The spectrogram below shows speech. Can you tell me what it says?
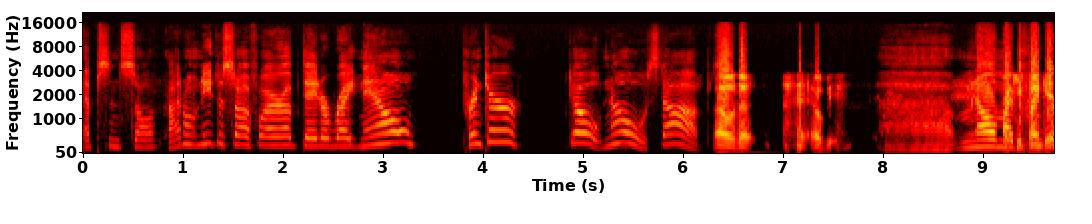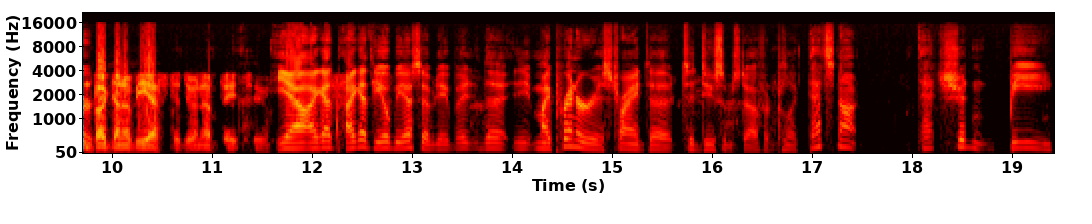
Epson soft. I don't need a software updater right now. Printer, go. No, stop. Oh, the OB. Uh, no, my I keep printer, on getting bugged on OBS to do an update too. Yeah, I got I got the OBS update, but the my printer is trying to to do some stuff, and I'm like, that's not, that shouldn't be,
